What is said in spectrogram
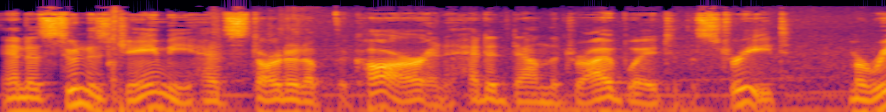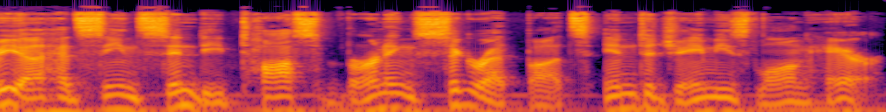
and as soon as Jamie had started up the car and headed down the driveway to the street, Maria had seen Cindy toss burning cigarette butts into Jamie's long hair.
